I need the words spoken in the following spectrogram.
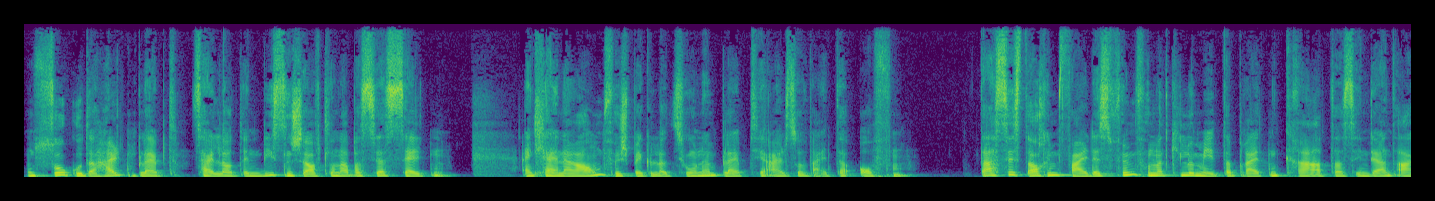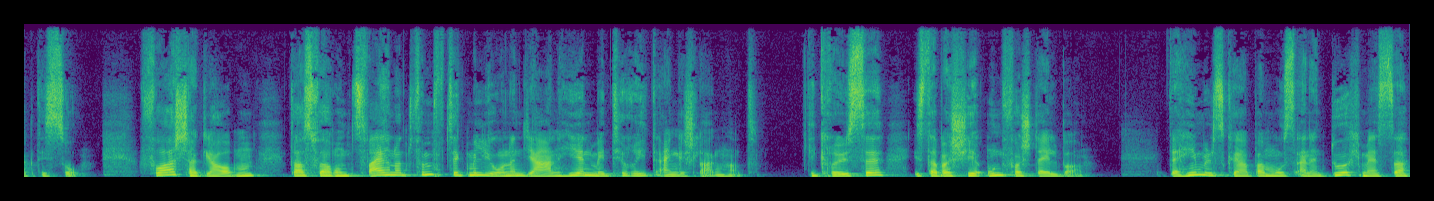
und so gut erhalten bleibt, sei laut den Wissenschaftlern aber sehr selten. Ein kleiner Raum für Spekulationen bleibt hier also weiter offen. Das ist auch im Fall des 500 Kilometer breiten Kraters in der Antarktis so. Forscher glauben, dass vor rund 250 Millionen Jahren hier ein Meteorit eingeschlagen hat. Die Größe ist aber schier unvorstellbar. Der Himmelskörper muss einen Durchmesser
